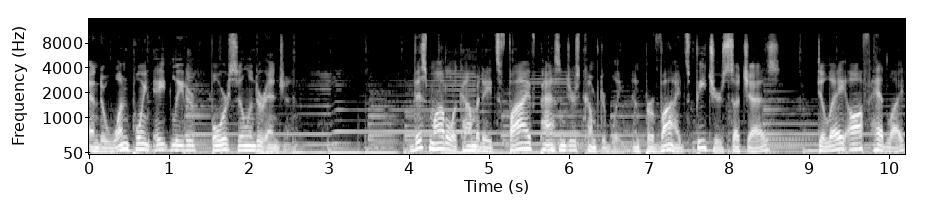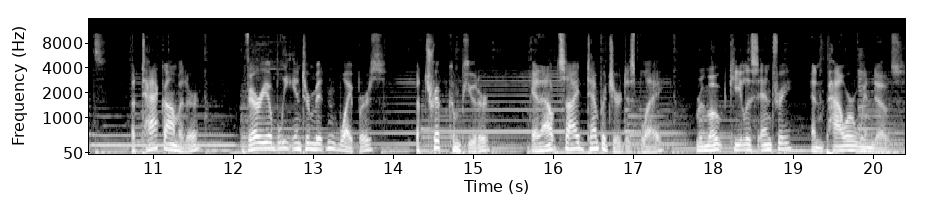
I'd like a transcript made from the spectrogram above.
and a 1.8-liter four-cylinder engine. This model accommodates five passengers comfortably and provides features such as delay-off headlights, a tachometer, variably intermittent wipers, a trip computer, an outside temperature display, remote keyless entry, and power windows.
